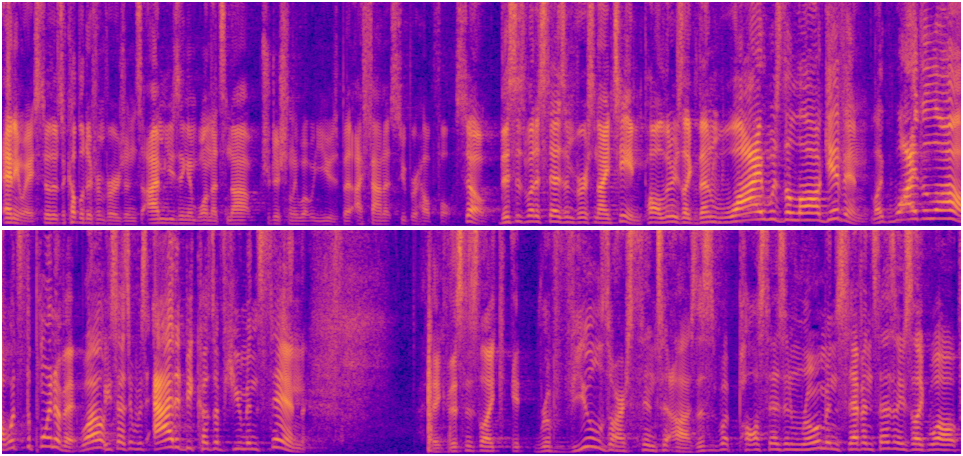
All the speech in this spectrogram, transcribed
Anyway, so there's a couple different versions. I'm using one that's not traditionally what we use, but I found it super helpful. So this is what it says in verse 19. Paul literally is like, then why was the law given? Like, why the law? What's the point of it? Well, he says it was added because of human sin. Think this is like it reveals our sin to us. This is what Paul says in Romans 7 says, and he's like, well,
